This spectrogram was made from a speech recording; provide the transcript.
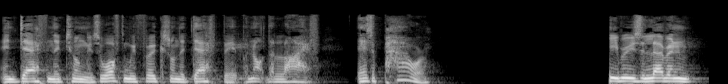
and death in the tongue. And so often we focus on the death bit, but not the life. There's a power. Hebrews 11,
